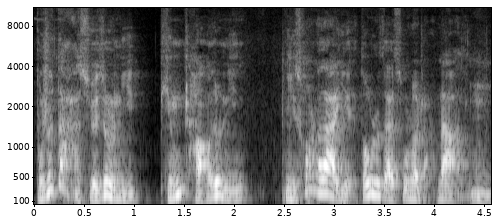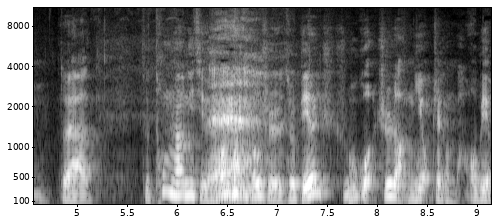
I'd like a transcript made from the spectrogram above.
不是大学，就是你平常就是你你从小到大也都是在宿舍长大的嘛。嗯，对啊，就通常你解决方法都是，就别人如果知道你有这个毛病，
